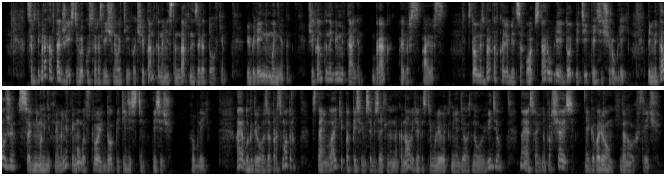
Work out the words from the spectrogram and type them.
Среди браков также есть выкусы различного типа, чеканка на нестандартной заготовке, юбилейные монеты, чеканка на биметалле, брак аверс-аверс. Стоимость браков колеблется от 100 рублей до 5000 рублей. Биметалл же с немагнитной монетой могут стоить до 50 тысяч рублей. А я благодарю вас за просмотр, ставим лайки, подписываемся обязательно на канал, ведь это стимулирует меня делать новые видео. Но я с вами не прощаюсь, я говорю вам до новых встреч.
